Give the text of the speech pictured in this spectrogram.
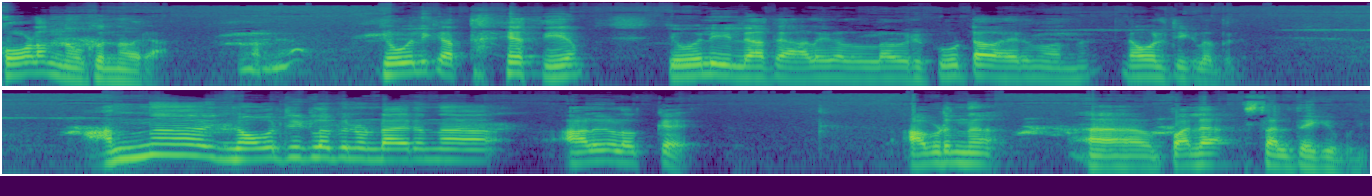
കോളം നോക്കുന്നവരാണ് ജോലിക്ക് അത്രയധികം ജോലിയില്ലാത്ത ആളുകളുള്ള ഒരു കൂട്ടമായിരുന്നു അന്ന് നോവൽറ്റി ക്ലബ്ബിൽ അന്ന് നോവൽറ്റി ക്ലബ്ബിൽ ഉണ്ടായിരുന്ന ആളുകളൊക്കെ അവിടുന്ന് പല സ്ഥലത്തേക്ക് പോയി.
